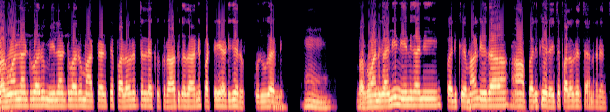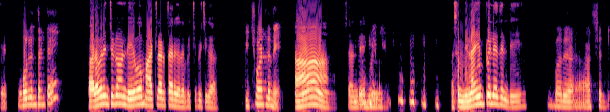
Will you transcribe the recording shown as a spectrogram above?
భగవాన్ లాంటి వారు, మీలాంటి వారు మాట్లాడితే పలవరింతల లెక్కకు రాదు గదా! అని పట్టయ్య అడిగారు గురువుగారిని. హ్మ్. భగవాన్ గాని, నేను గాని పలికామా లేదా? ఆ! పలికారు. అయితే పలవరింత అన్నారంతే. పలవరింతంటే పలవరించడం అండి. ఏవో మాట్లాడతారు గదా! పిచ్చి పిచ్చిగా. పిచ్చి మాటలనే. ఆ! సందేహమే లేదు. అసలు మినహాయింపే లేదండి. మరి ఆశ్చర్య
